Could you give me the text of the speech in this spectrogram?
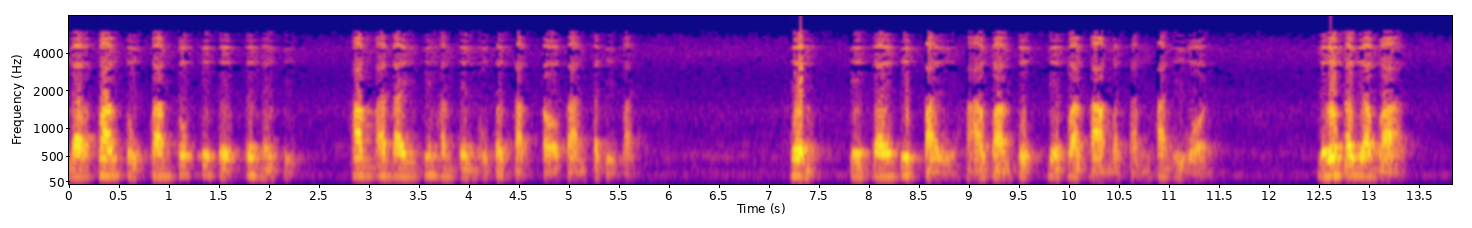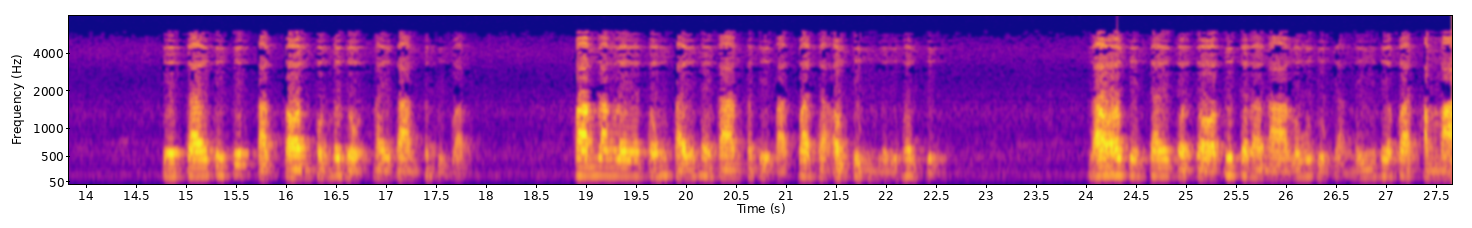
และความสุขความทุกข์ที่เกิดขึ้นในจิตทำอะไรที่มันเป็นอุปสรรคต่อการปฏิบัติเช่นจิตใจที่ไปหาความสุขเรียกว่าตามมาฉันท่านอิวรหรือพยาบาทเกิดใจที่คิดตัดตอนผลประโยชน์ในการปฏิบัติ ความลังเลสงสัยในการปฏิบัติว่าจะเอาจริงหรือไม่จริง เราเอาจิตใจจดจ่อพิจารณารู้อยู่อย่างนี้เรียกว่าธรรมา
